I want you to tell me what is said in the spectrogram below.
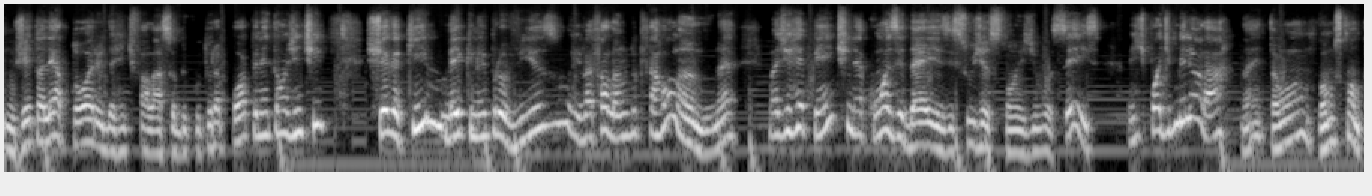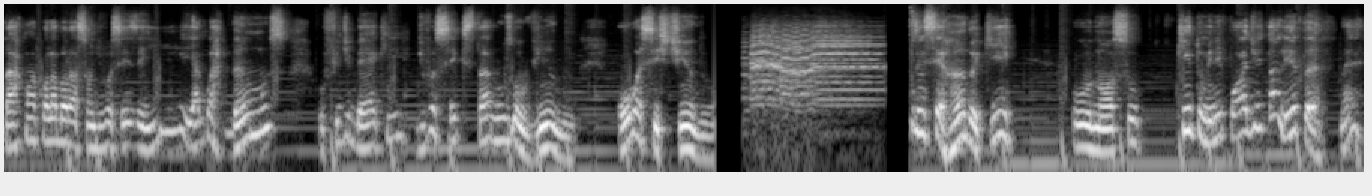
um jeito aleatório da gente falar sobre cultura pop, né? Então a gente chega aqui meio que no improviso e vai falando do que tá rolando, né? Mas de repente, né, com as ideias e sugestões de vocês, a gente pode melhorar, né? Então vamos contar com a colaboração de vocês aí e aguardamos o feedback de você que está nos ouvindo ou assistindo. Encerrando aqui o nosso quinto mini pod Talita, né?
